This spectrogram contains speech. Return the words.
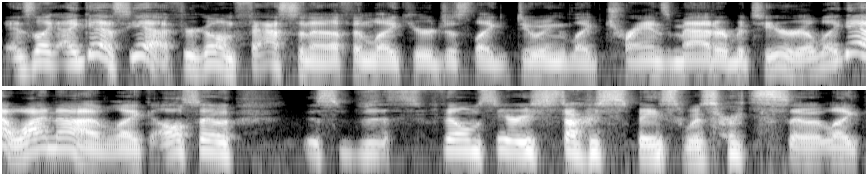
it's like I guess yeah, if you're going fast enough and like you're just like doing like transmatter material, like yeah, why not? Like also this, this film series stars space wizards, so like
